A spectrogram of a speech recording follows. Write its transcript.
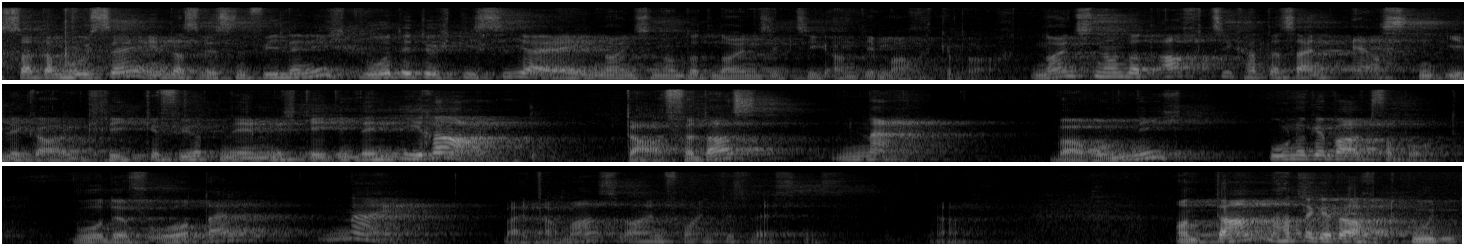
Saddam Hussein, das wissen viele nicht, wurde durch die CIA 1979 an die Macht gebracht. 1980 hat er seinen ersten illegalen Krieg geführt, nämlich gegen den Iran. Darf er das? Nein. Warum nicht? UNO Gewaltverbot. Wurde er verurteilt? Nein weil damals war er ein Freund des Westens. Ja. Und dann hat er gedacht, gut,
